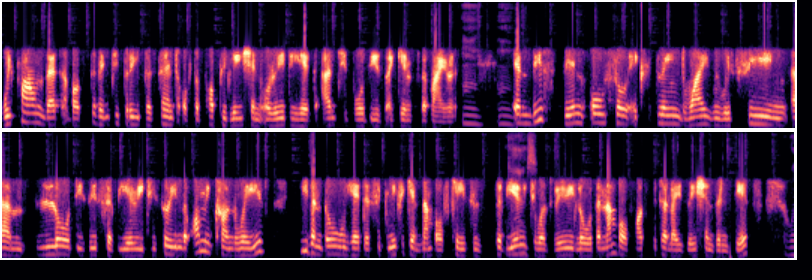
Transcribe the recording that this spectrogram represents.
We found that about 73% of the population already had antibodies against the virus. And this then also explained why we were seeing um, low disease severity. So in the Omicron wave, even though we had a significant number of cases, severity Yes. was very low. The number of hospitalizations and deaths were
